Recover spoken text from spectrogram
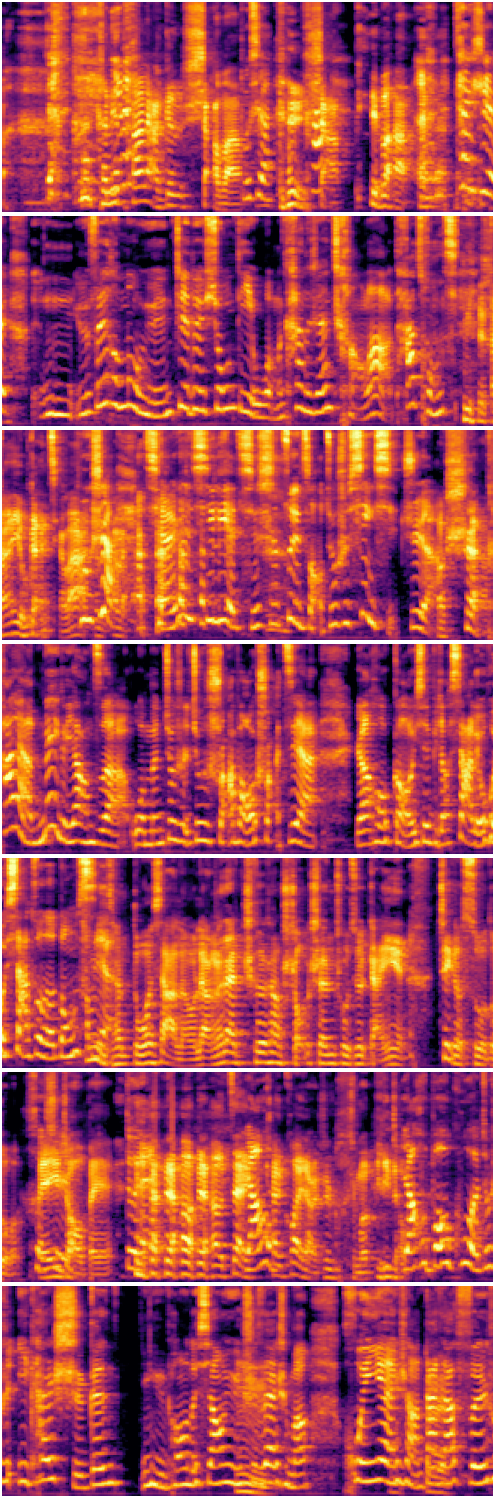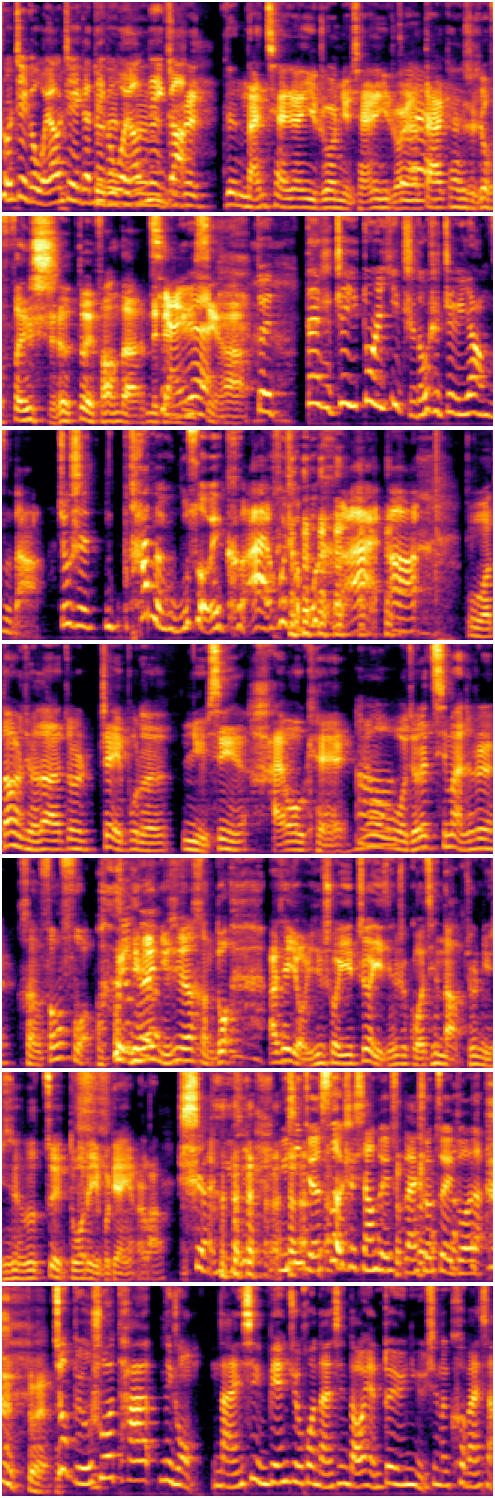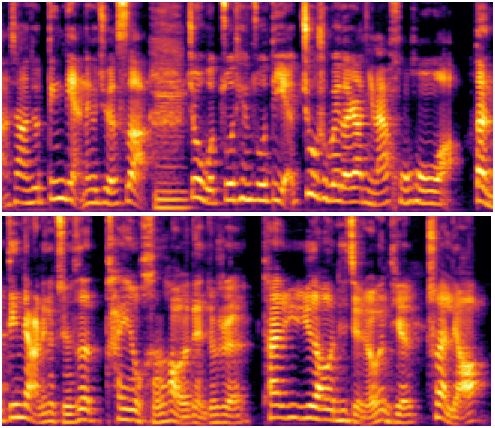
肯定他俩更傻吧？不是，更傻逼吧？但是，嗯，于飞和孟云这对兄弟，我们看的时间长了。他从你还有感情了？不是，前任系列其实最早就是性喜剧啊。是。他俩那个样子，我们就是就是耍宝耍贱，然后搞一些比较下流或下作的东西。他们以前多下流，两个人在车上手伸出去感应这个速度，A 找 B，对，然后然后再开快点是什么 B 找。然后包括就是一开始跟。女朋友的相遇是在什么婚宴上？大家分说这个我要这个，那个我要那个。就是男前任一桌，女前任一桌，然后大家开始就分食对方的那个女性啊。对，但是这一对儿一直都是这个样子的，就是他们无所谓可爱或者不可爱啊。我倒是觉得，就是这一部的女性还 OK，因为我觉得起码就是很丰富，因为女性角色很多，而且有一说一，这已经是国庆档就是女性角色最多的一部电影了。是女性女性角色是相对来说最多的。对，就比如说他那种男性编剧或男性导演对于女性的刻板想象，就丁点那个角色，嗯，就我作天作地，就是为了让你来哄哄我。但丁点那个角色他也有很好的点，就是他遇遇到问题解决问题出来聊。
